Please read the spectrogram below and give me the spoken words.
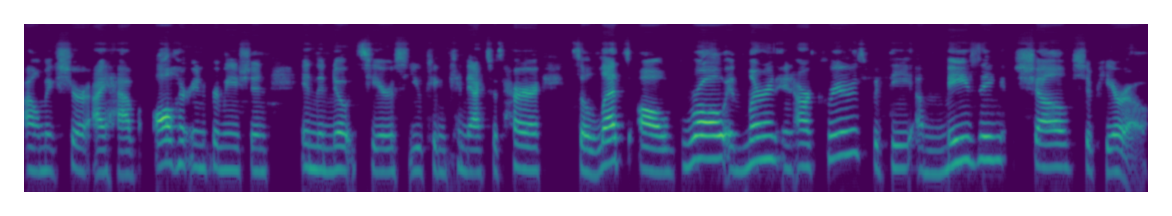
I'll make sure I have all her information in the notes here so you can connect with her. So let's all grow and learn in our careers with the amazing Shell Shapiro.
